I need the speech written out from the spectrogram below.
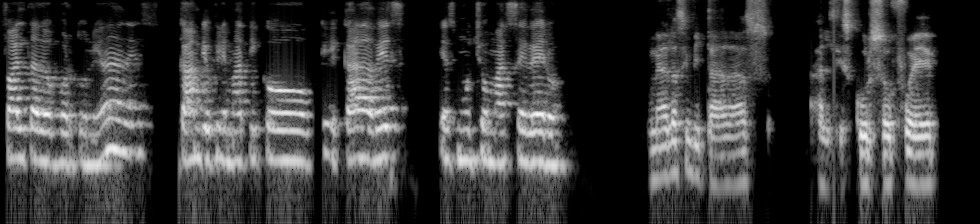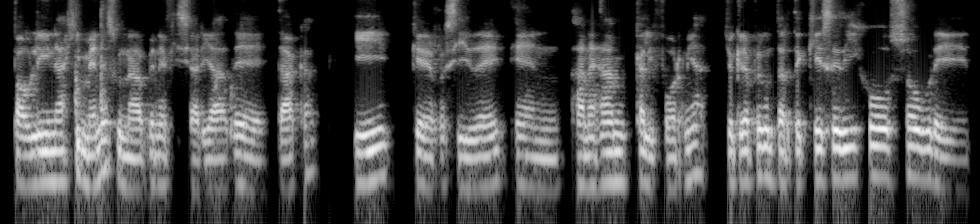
falta de oportunidades, cambio climático que cada vez es mucho más severo. Una de las invitadas al discurso fue Paulina Jiménez, una beneficiaria de DACA y que reside en Anaheim, California. Yo quería preguntarte qué se dijo sobre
